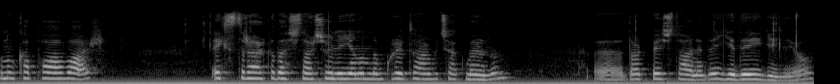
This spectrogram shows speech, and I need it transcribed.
Bunun kapağı var. Ekstra arkadaşlar şöyle yanında bu kretuar bıçaklarının 4-5 tane de yedeği geliyor.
